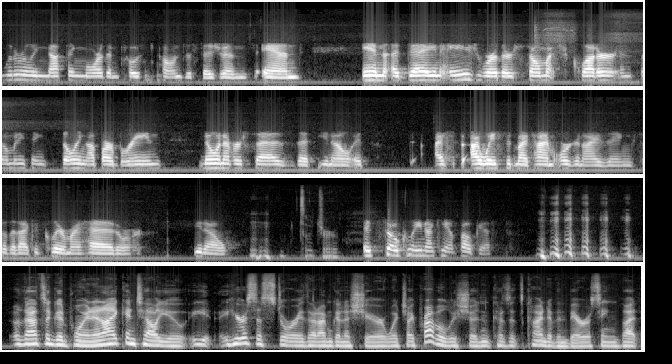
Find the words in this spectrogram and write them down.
literally nothing more than postponed decisions, and in a day and age where there's so much clutter and so many things filling up our brains, no one ever says that, you know, it's, I, I wasted my time organizing so that I could clear my head or, you know, so true. It's so clean I can't focus. That's a good point. And I can tell you, here's a story that I'm going to share, which I probably shouldn't because it's kind of embarrassing. But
